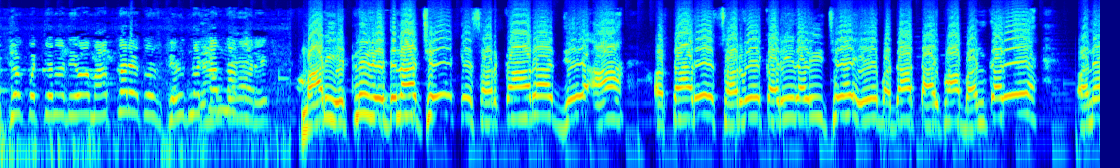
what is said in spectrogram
ઉદ્યોગપતિઓના દેવા માફ કરે તો ખેડૂતને કેમ ના કરે? મારી એટલી વેદના છે કે સરકાર જે આ અત્યારે સર્વે કરી રહી છે, એ બધા ટાઈફા બંધ કરે. અને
